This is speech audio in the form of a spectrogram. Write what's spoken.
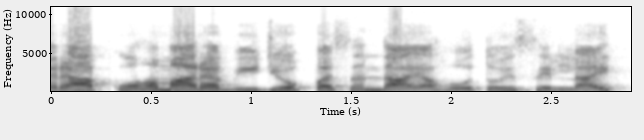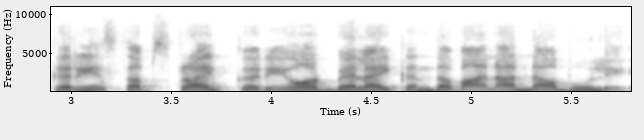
अगर आपको हमारा वीडियो पसंद आया हो तो इसे लाइक करें, सब्सक्राइब करें और बेल आइकन दबाना ना भूलें।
